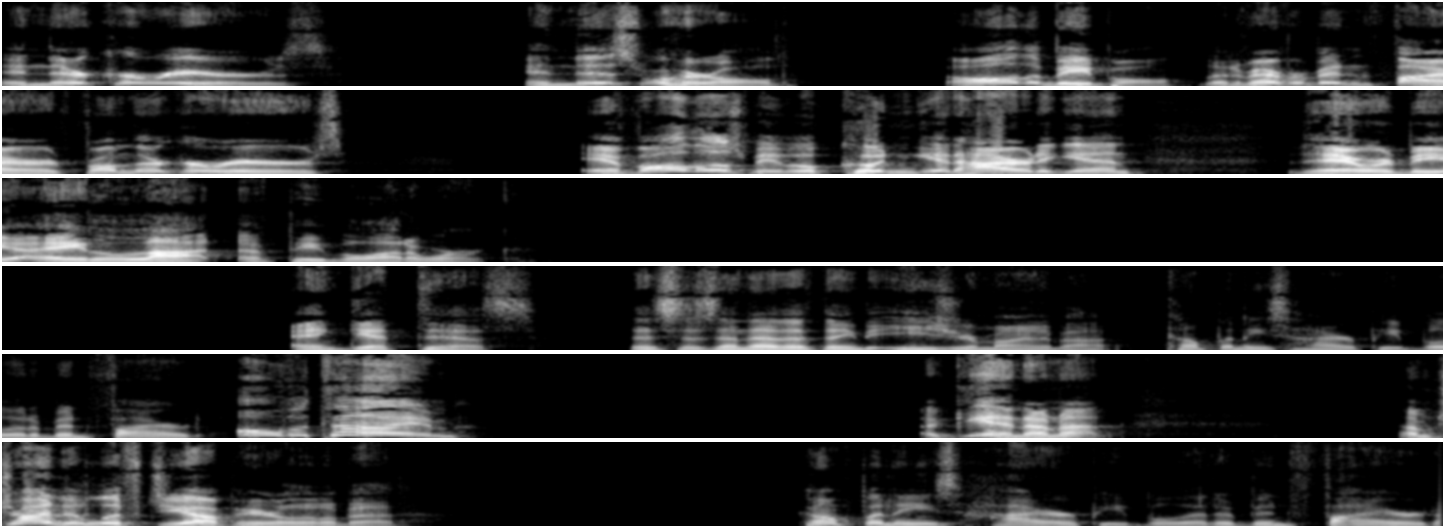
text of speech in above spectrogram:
in their careers, in this world, all the people that have ever been fired from their careers, if all those people couldn't get hired again, there would be a lot of people out of work. And get this this is another thing to ease your mind about. Companies hire people that have been fired all the time. Again, I'm not I'm trying to lift you up here a little bit. Companies hire people that have been fired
